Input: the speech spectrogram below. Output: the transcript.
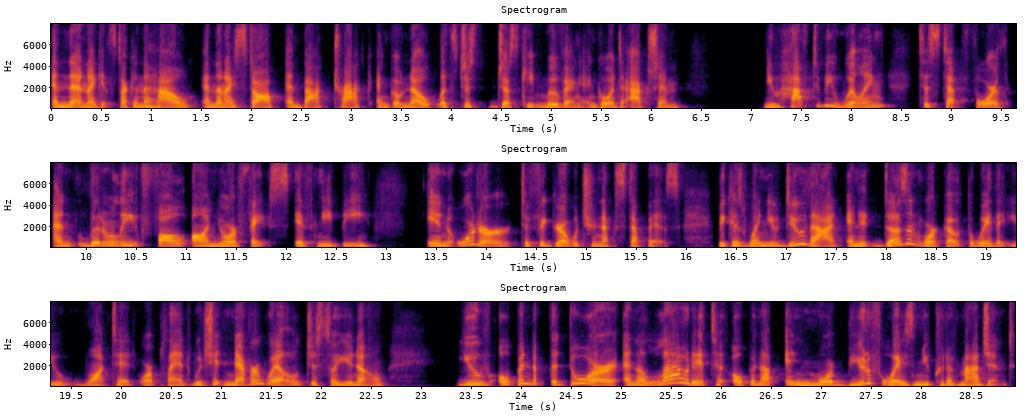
And then I get stuck in the how, and then I stop and backtrack and go, no, let's just just keep moving and go into action. You have to be willing to step forth and literally fall on your face if need be in order to figure out what your next step is. Because when you do that and it doesn't work out the way that you wanted or planned, which it never will, just so you know, you've opened up the door and allowed it to open up in more beautiful ways than you could have imagined.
